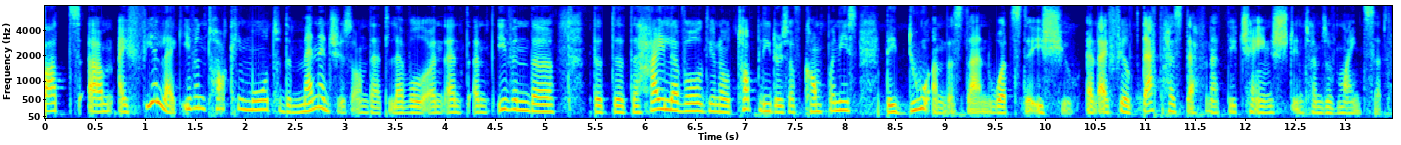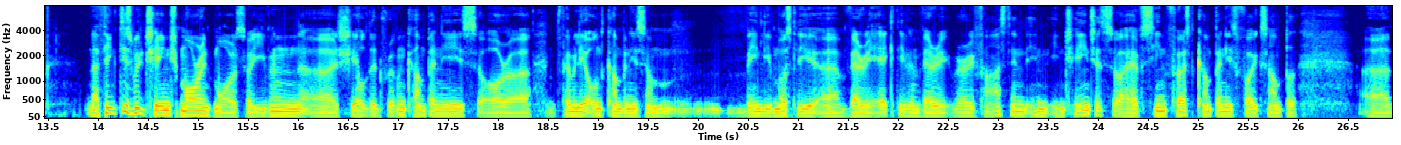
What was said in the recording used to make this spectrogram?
but um, I feel like even talking more to the managers on that level and, and, and even the, the, the, the high level, you know, top leaders of companies, they do understand what's the issue. And I feel that has definitely changed in terms of mindset. I think this will change more and more. So even uh, shareholder-driven companies or uh, family-owned companies are mainly, mostly uh, very active and very, very fast in, in, in, changes. So I have seen first companies, for example, uh,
